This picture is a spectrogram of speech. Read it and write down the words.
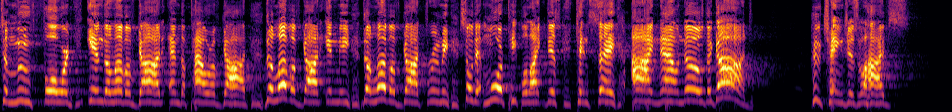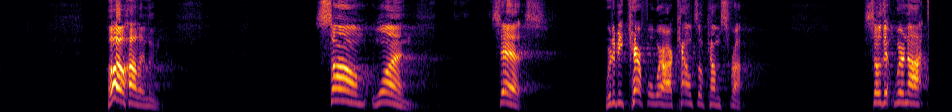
to move forward in the love of God and the power of God? The love of God in me, the love of God through me, so that more people like this can say, I now know the God who changes lives. Oh, hallelujah. Psalm 1 says we're to be careful where our counsel comes from so that we're not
